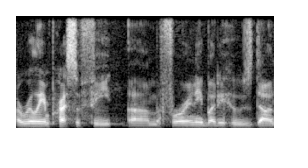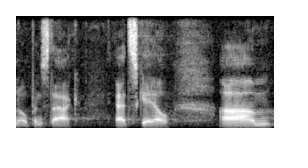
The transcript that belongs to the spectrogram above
a really impressive feat um, for anybody who's done OpenStack at scale. Um,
